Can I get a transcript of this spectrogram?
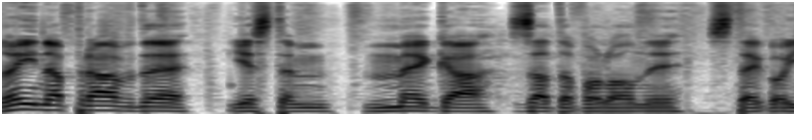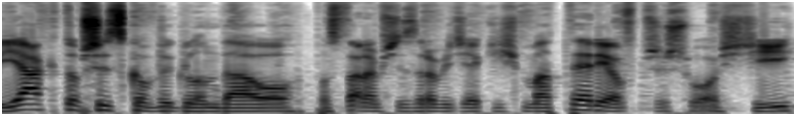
No i naprawdę jestem mega zadowolony z tego, jak to wszystko wyglądało. Postaram się zrobić jakiś materiał w przyszłości.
